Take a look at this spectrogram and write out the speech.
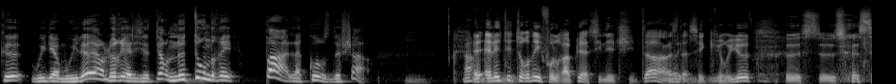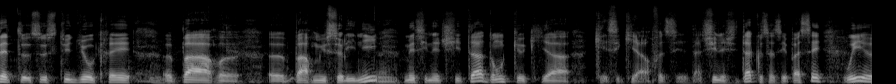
que William Wheeler, le réalisateur, ne tournerait pas la course de chars. Ah. Elle, elle était tournée, il faut le rappeler, à Cinecittà. hein, C'est assez curieux. euh, ce, ce- cette- ce studio créé euh, par, euh, par Mussolini, mais Cinecittà, donc, qui a, qui, a, en fait, c'est à Cinecittà que ça s'est passé. Oui, Bah,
